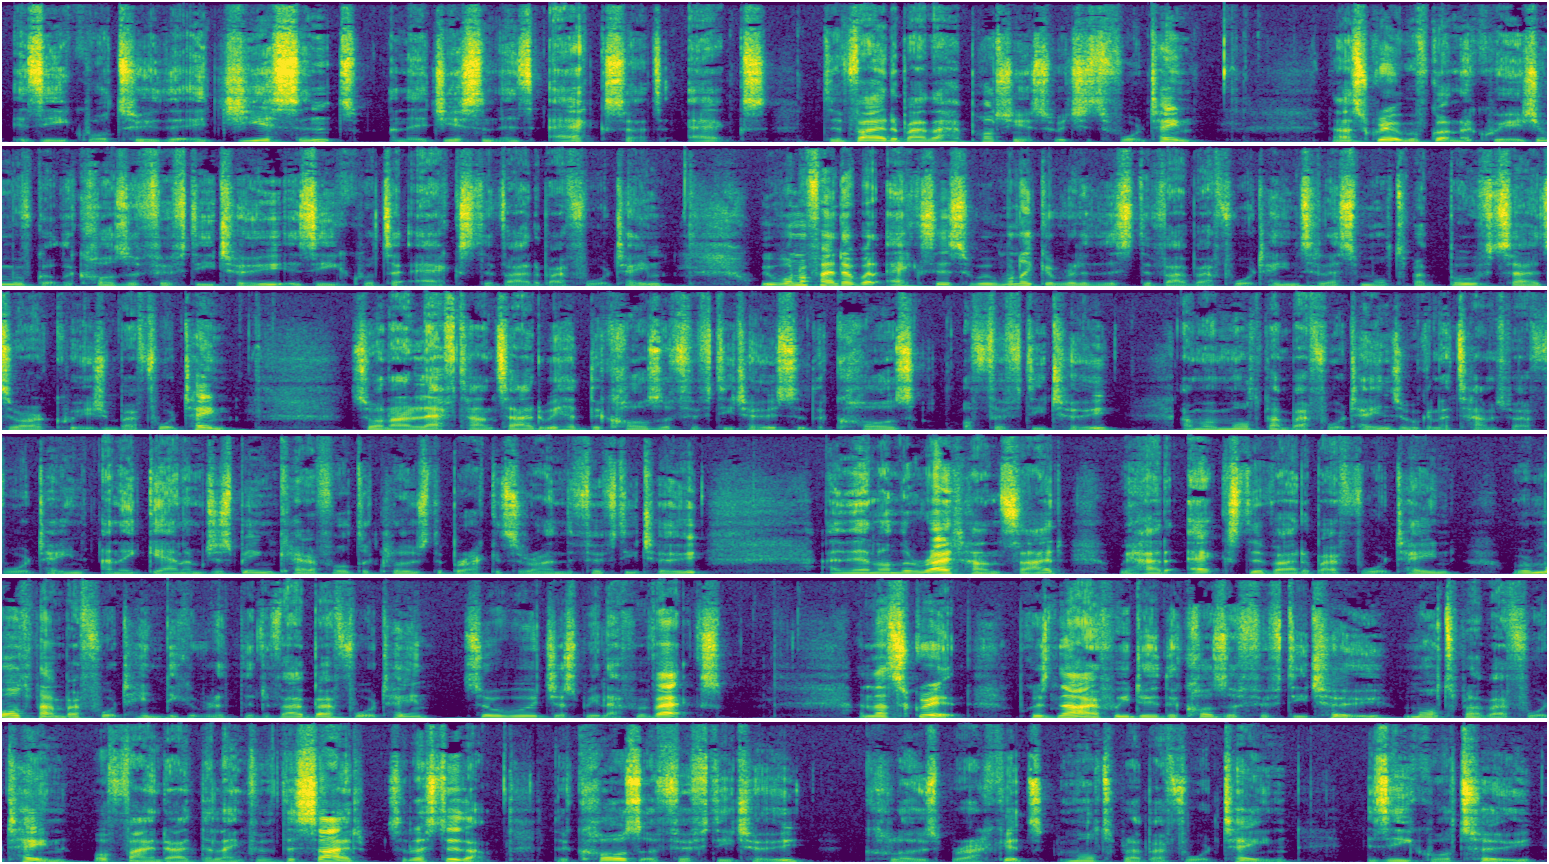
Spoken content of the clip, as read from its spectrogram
is equal to the adjacent, and the adjacent is x, so that's x, divided by the hypotenuse, which is 14. That's great, we've got an equation, we've got the cos of 52 is equal to x divided by 14. We want to find out what x is, so we want to get rid of this divided by 14, so let's multiply both sides of our equation by 14. So on our left hand side we had the cos of 52, so the cos of 52, and we're multiplying by 14, so we're going to times by 14, and again I'm just being careful to close the brackets around the 52, and then on the right hand side, we had x divided by 14. We're multiplying by 14 to get rid of the divide by 14, so we would just be left with x. And that's great, because now if we do the cos of 52 multiplied by 14, we'll find out the length of the side. So let's do that. The cos of 52, close brackets, multiplied by 14, is equal to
